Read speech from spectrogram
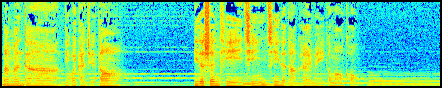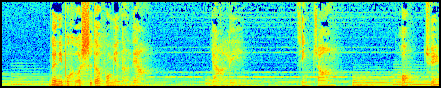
慢慢的，你会感觉到你的身体轻轻的打开每一个毛孔，对你不合适的负面能量、压力、紧张、恐惧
